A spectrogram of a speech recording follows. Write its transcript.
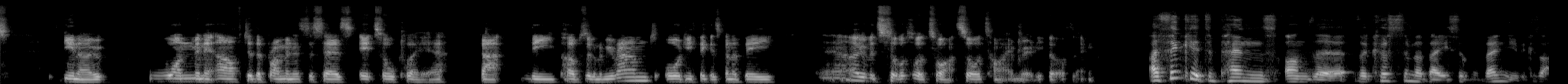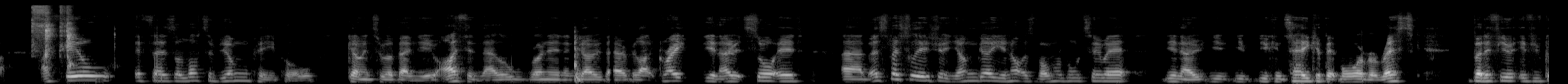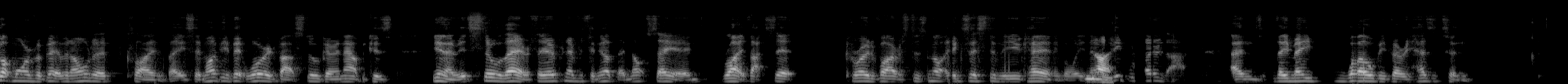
you know, one minute after the prime minister says it's all clear that the pubs are going to be rammed, or do you think it's going to be uh, over sort of, sort of sort of time, really, sort of thing? I think it depends on the the customer base of the venue because I, I feel if there's a lot of young people going to a venue, I think they'll all run in and go there and be like, great, you know, it's sorted. Um, especially as you're younger, you're not as vulnerable to it you know you, you you can take a bit more of a risk. But if you if you've got more of a bit of an older client base they might be a bit worried about still going out because you know it's still there. If they open everything up they're not saying right that's it. Coronavirus does not exist in the uk anymore you know? No. people know that. And they may well be very hesitant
